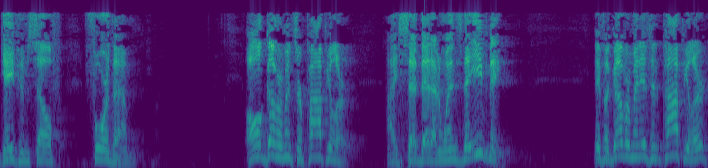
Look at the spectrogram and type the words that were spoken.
gave himself for them. All governments are popular. I said that on Wednesday evening. If a government isn't popular,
